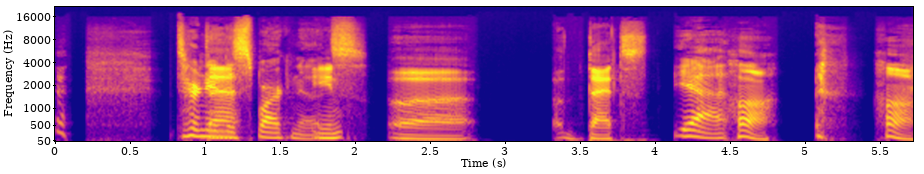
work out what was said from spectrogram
turn into Spark Notes. Uh, that's, yeah. huh. Huh.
